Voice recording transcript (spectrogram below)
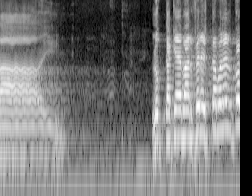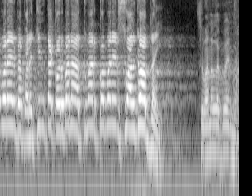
যায়। লোকটাকে এবার ফেরেশতা বলেন, কবরের ব্যাপারে চিন্তা করবে না, তোমার কবরের সোয়াল জবাব নাই। সুবহানাল্লাহ কোয়েন না।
